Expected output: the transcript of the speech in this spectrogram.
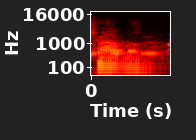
Trouble.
